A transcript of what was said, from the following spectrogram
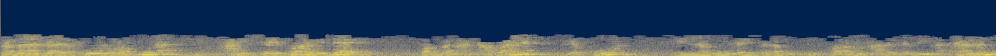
فماذا يقول ربنا عن الشيطان ذاته؟ فضلا عن أعوانه يقول إنه ليس له سلطان على الذين آمنوا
